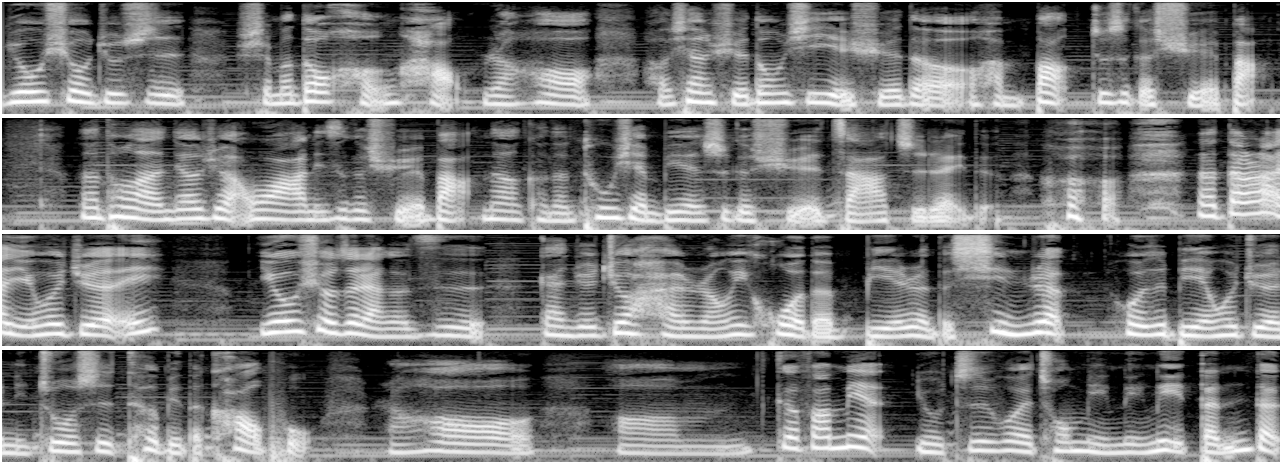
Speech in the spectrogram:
优秀就是什么都很好，然后好像学东西也学得很棒，就是个学霸。那通常人家觉得哇，你是个学霸，那可能凸显别人是个学渣之类的。那当然也会觉得，哎，优秀这两个字，感觉就很容易获得别人的信任，或者是别人会觉得你做事特别的靠谱，然后，嗯，各方面有智慧、聪明、伶俐等等，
